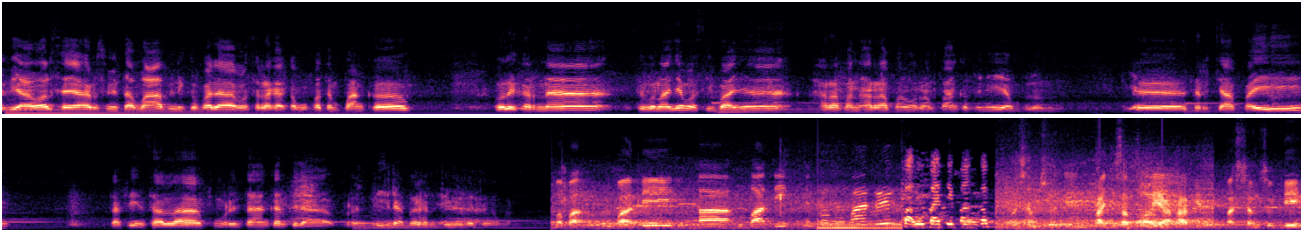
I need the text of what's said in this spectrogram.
lebih awal saya harus minta maaf ini kepada masyarakat Kabupaten Pangkep. Oleh karena sebenarnya masih banyak harapan-harapan orang Pangkep ini yang belum eh, tercapai. Tapi insya Allah pemerintahan kan tidak berhenti. Tidak berhenti. Bapak Bupati Pak Bupati. Pak Bupati Pangkep, Pak Samsudin. Haji Samsudin Hamid, Mas Syamsuddin,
